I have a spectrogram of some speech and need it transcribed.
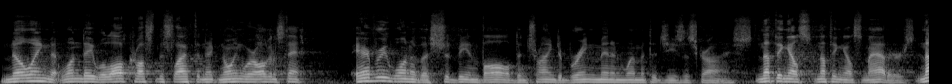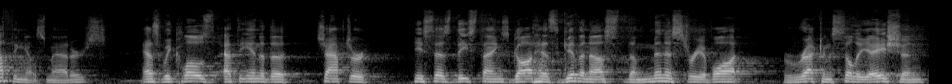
knowing that one day we'll all cross this life the next, knowing we're all going to stand, every one of us should be involved in trying to bring men and women to Jesus Christ. Nothing else, nothing else matters. Nothing else matters. As we close at the end of the chapter, he says these things God has given us the ministry of what? Reconciliation.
